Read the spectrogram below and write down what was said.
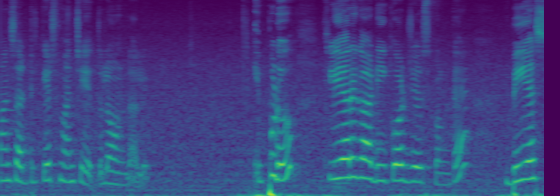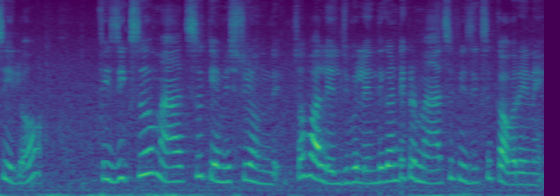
మన సర్టిఫికేట్స్ మన చేతిలో ఉండాలి. ఇప్పుడు క్లియర్గా డీకోడ్ చేసుకుంటే బీఎస్సీలో ఫిజిక్స్ మ్యాథ్స్ కెమిస్ట్రీ ఉంది. సో వాళ్ళు ఎలిజిబుల్. ఎందుకంటే ఇక్కడ మ్యాథ్స్ ఫిజిక్స్ కవర్ అయినాయి.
